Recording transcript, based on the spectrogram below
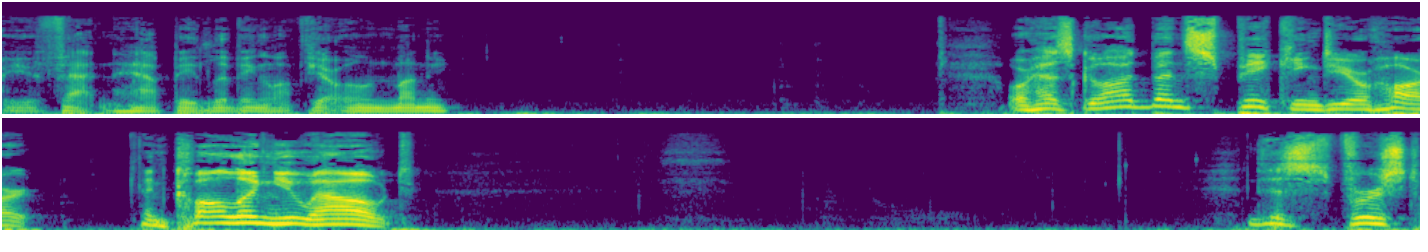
Are you fat and happy living off your own money? Or has God been speaking to your heart and calling you out This first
